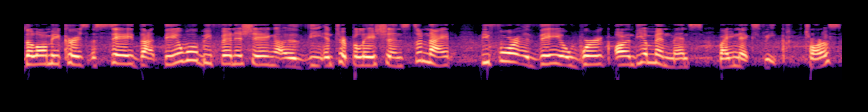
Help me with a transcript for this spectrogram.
The lawmakers say that they will be finishing uh, the interpellations tonight before they work on the amendments by next week. Charles?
